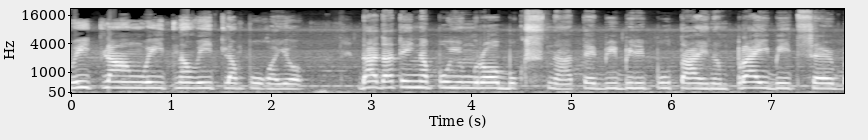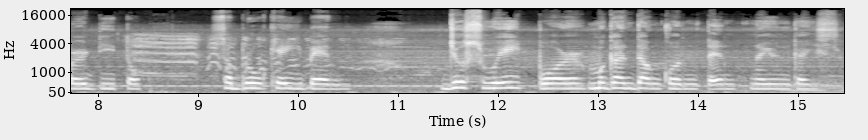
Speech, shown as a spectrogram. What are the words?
Wait lang, wait na wait lang po kayo. Dadating na po yung Robux natin. Bibili po tayo ng private server dito sa Brookhaven. Just wait for magandang content na yun guys.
